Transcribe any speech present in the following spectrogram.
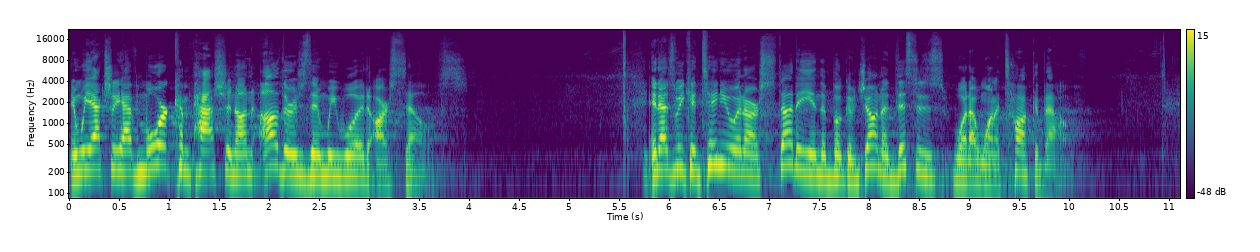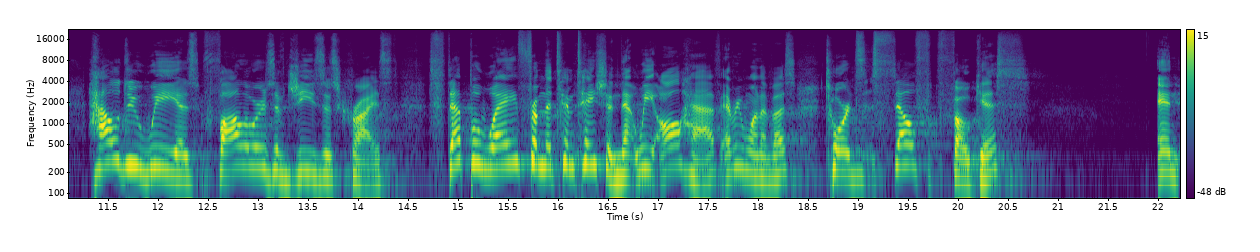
and we actually have more compassion on others than we would ourselves. And as we continue in our study in the book of Jonah, this is what I want to talk about. How do we, as followers of Jesus Christ, step away from the temptation that we all have, every one of us, towards self focus and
